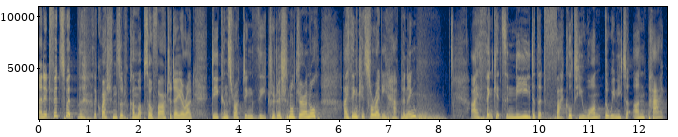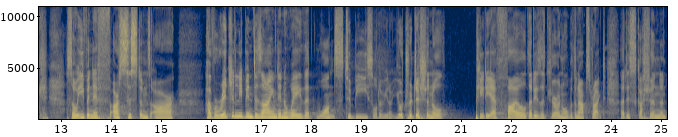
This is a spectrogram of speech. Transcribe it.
and it fits with the, questions that have come up so far today around deconstructing the traditional journal. I think it's already happening. I think it's a need that faculty want that we need to unpack. So even if our systems are have originally been designed in a way that wants to be sort of, you know, your traditional PDF file that is a journal with an abstract, a discussion, and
